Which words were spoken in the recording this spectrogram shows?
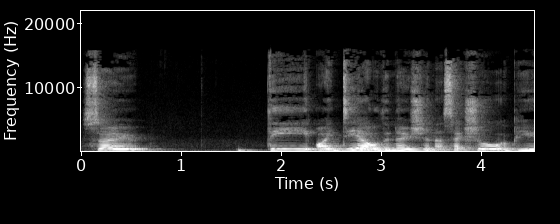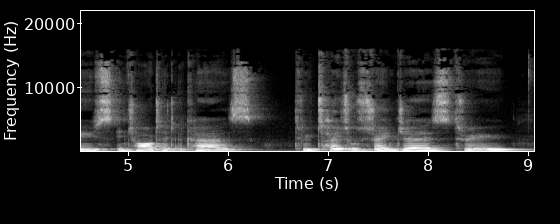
So the idea or the notion that sexual abuse in childhood occurs through total strangers, through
